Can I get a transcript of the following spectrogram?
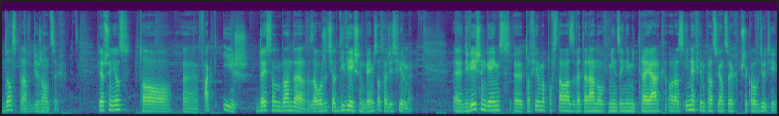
do spraw bieżących. Pierwszy news to e, fakt, iż Jason Blundell, założyciel Deviation Games, odchodzi z firmy. E, Deviation Games e, to firma powstała z weteranów m.in. Treyarch oraz innych firm pracujących przy Call of Duty.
